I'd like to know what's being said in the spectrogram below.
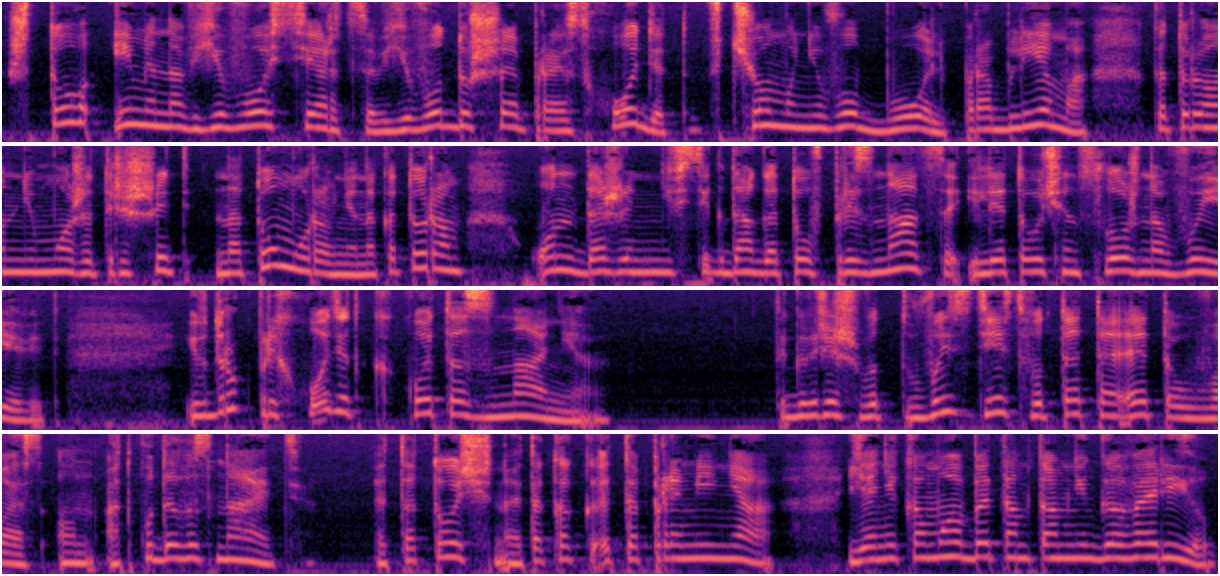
что именно в его сердце, в его душе происходит, в чем у него боль, проблема, которую он не может решить на том уровне, на котором он даже не всегда готов признаться, или это очень сложно выявить. И вдруг приходит какое-то знание. Ты говоришь, вот вы здесь, вот это, это у вас. Он, откуда вы знаете? Это точно, это как это про меня. Я никому об этом там не говорил.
